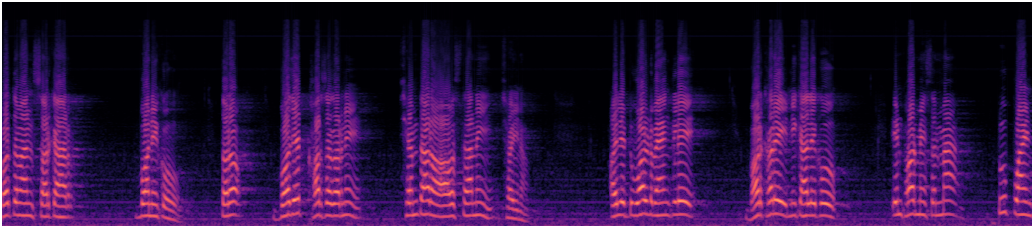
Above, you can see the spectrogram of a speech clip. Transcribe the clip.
वर्तमान सरकार बनेको हो। तर बजेट खर्च गर्ने क्षमता र अवस्था नै छैन। अहिले वर्ल्ड ब्याङ्कले भर्खरै निकालेको इन्फर्मेसनमा टु पोइन्ट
